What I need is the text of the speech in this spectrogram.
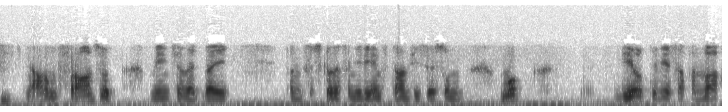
En daarom vra ons ook mense wat by van verskillende van hierdie instansies is om om ook deel te wees van maar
